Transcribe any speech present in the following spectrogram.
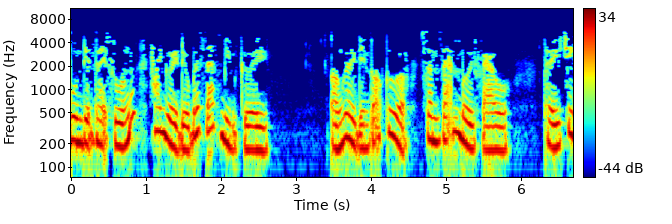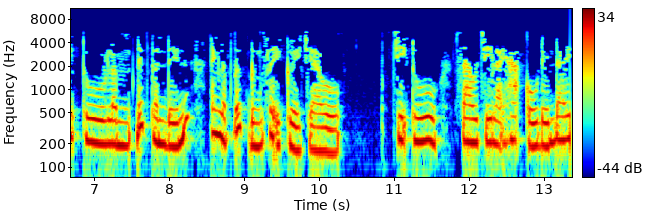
Buông điện thoại xuống, hai người đều bất giác mỉm cười. Có người đến gõ cửa, xâm dãn mời vào. Thấy chị Thu Lâm đích thân đến, anh lập tức đứng dậy cười chào. Chị Thu, sao chị lại hạ cố đến đây?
